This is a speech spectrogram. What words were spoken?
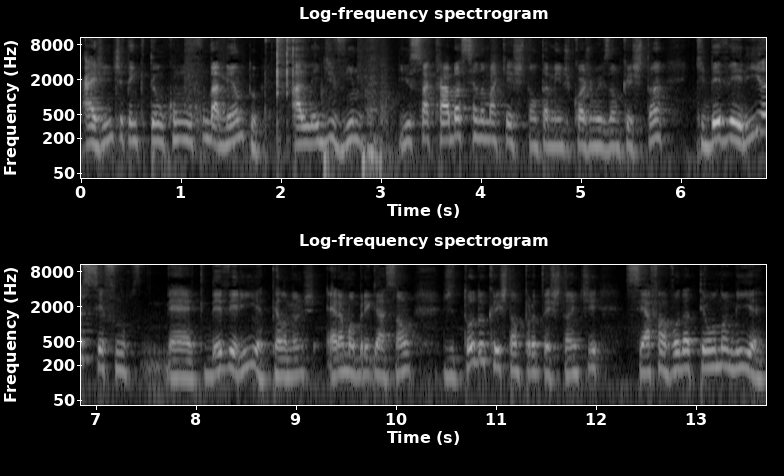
a gente tem que ter como fundamento a lei divina. E isso acaba sendo uma questão também de cosmovisão cristã que deveria ser, é, que deveria, pelo menos era uma obrigação de todo cristão protestante ser a favor da teonomia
